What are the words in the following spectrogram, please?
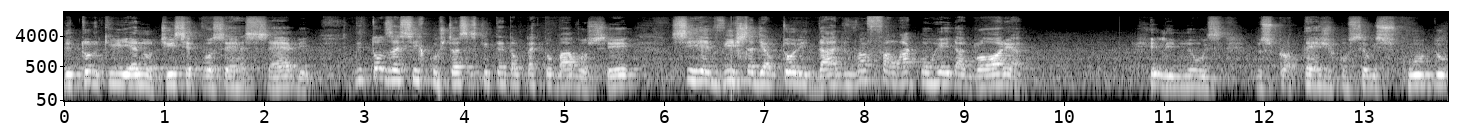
de tudo que é notícia que você recebe, de todas as circunstâncias que tentam perturbar você. Se revista de autoridade, vá falar com o Rei da Glória. Ele nos, nos protege com seu escudo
